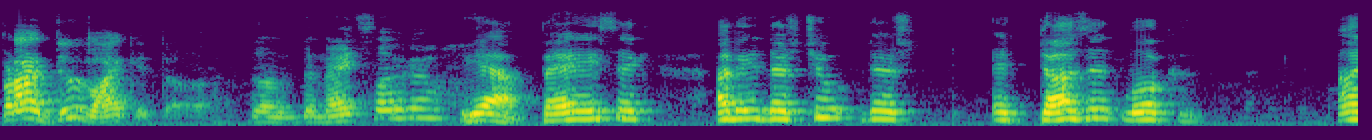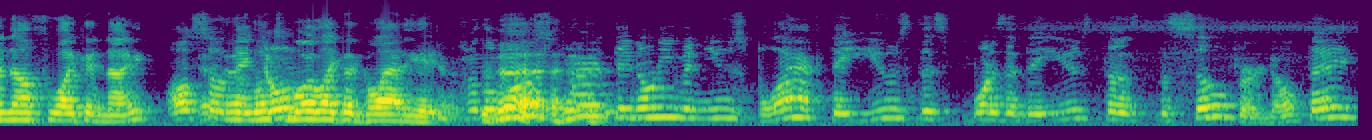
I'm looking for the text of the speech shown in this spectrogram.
But I do like it though. The the Knights logo. Yeah, basic. I mean, there's two. There's. It doesn't look enough like a knight. Also, it, they it looks don't- more like a gladiator. For the most part, they don't even use black. They use this. What is it? They use the the silver, don't they?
